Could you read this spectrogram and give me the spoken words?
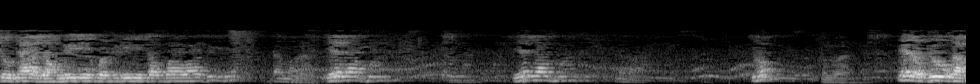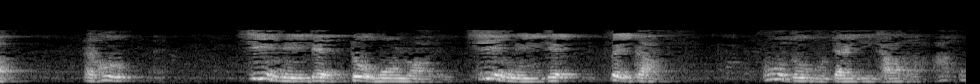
ချို့များအကြောင်းလေးတွေကိုကလေးတွေတော့ပါပါသေးတယ်တမန်ပါရရမှန်ရရမှန်နော်မှန်ပါအဲ့တော့တို့ကအခု ရှိနေတဲ့တို့မွန်လာတယ်ရှိနေတဲ့စိတ်ကကုသိုလ်ကိုတိုင်ကြီးထားတာအကု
